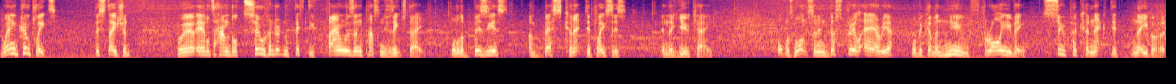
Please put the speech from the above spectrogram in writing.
When complete, this station will be able to handle 250,000 passengers each day, one of the busiest and best connected places in the UK. What was once an industrial area will become a new, thriving, super connected neighbourhood.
